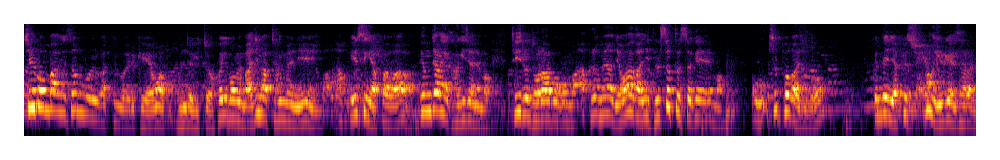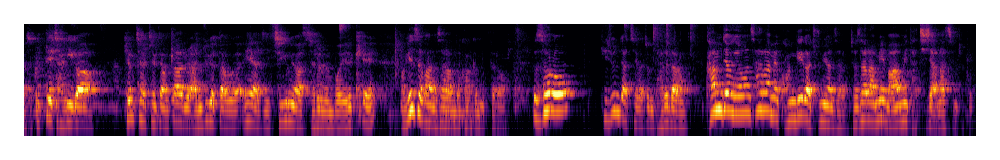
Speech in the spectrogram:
7번 방의 선물 같은 거 이렇게 영화 본 적 있죠. 거기 보면 마지막 장면이 막 일승이 아빠가 평장에 가기 전에 막 뒤를 돌아보고 막 그러면 영화관이 들썩들썩해. 막 슬퍼가지고 근데 옆에서 조용히 얘기하는 사람이 있어. 그때 자기가 경찰청장 딸을 안 죽였다고 해야지 지금에 와서 저러면 뭐 이렇게 막 해석하는 사람도 가끔 있더라고. 그래서 서로 기준 자체가 좀 다르다는 거. 감정형은 사람의 관계가 중요한 사람. 저 사람이 마음이 다치지 않았으면 좋겠다.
